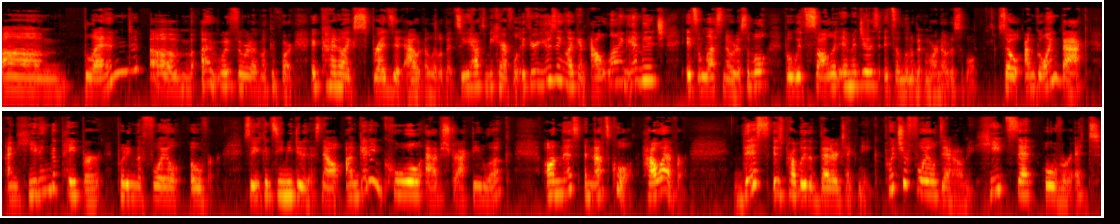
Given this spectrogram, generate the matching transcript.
Um, blend. Um, I, what's the word I'm looking for? It kind of like spreads it out a little bit. So you have to be careful. If you're using like an outline image, it's less noticeable. But with solid images, it's a little bit more noticeable. So I'm going back. I'm heating the paper, putting the foil over. So you can see me do this. Now, I'm getting cool abstracty look on this, and that's cool. However, this is probably the better technique. Put your foil down, heat set over it,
